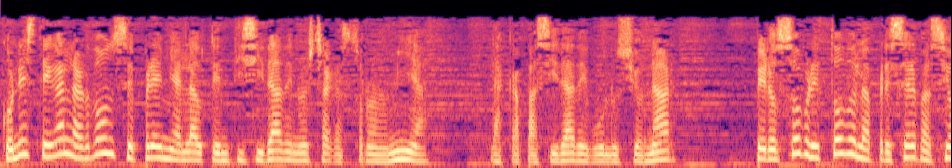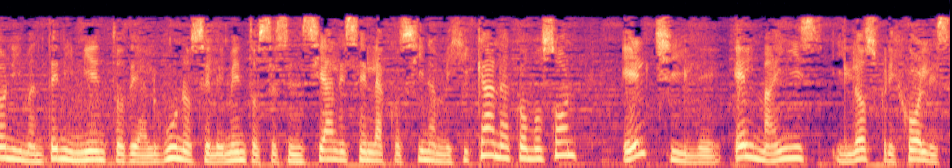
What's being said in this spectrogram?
Con este galardón se premia la autenticidad de nuestra gastronomía, la capacidad de evolucionar, pero sobre todo la preservación y mantenimiento de algunos elementos esenciales en la cocina mexicana como son el chile, el maíz y los frijoles,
